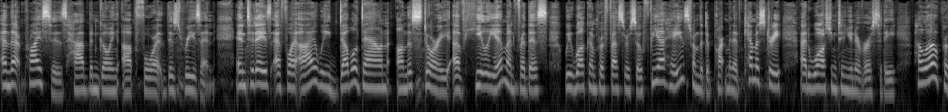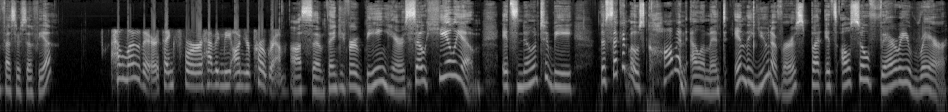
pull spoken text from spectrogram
and that prices have been going up for this reason? In today's FYI, we double down on the story of helium, and for this, we welcome Professor Sophia Hayes from the Department of Chemistry at Washington University. Hello, Professor Sophia. Hello there. Thanks for having me on your program. Awesome. Thank you for being here. So, helium, it's known to be the second most common element in the universe, but it's also very rare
